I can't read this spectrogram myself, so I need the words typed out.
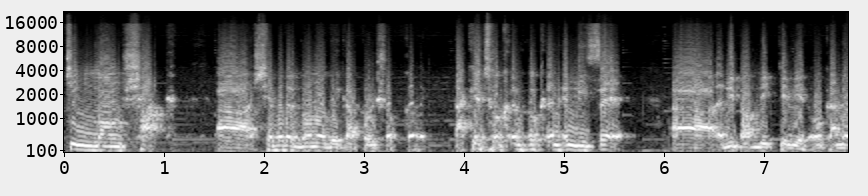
চিংমং শাক। সে বোধহয় গণ অধিকার পরিষদ করে। তাকে যখন ওখানে নিচে রিপাবলিক টিভির ওখানে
